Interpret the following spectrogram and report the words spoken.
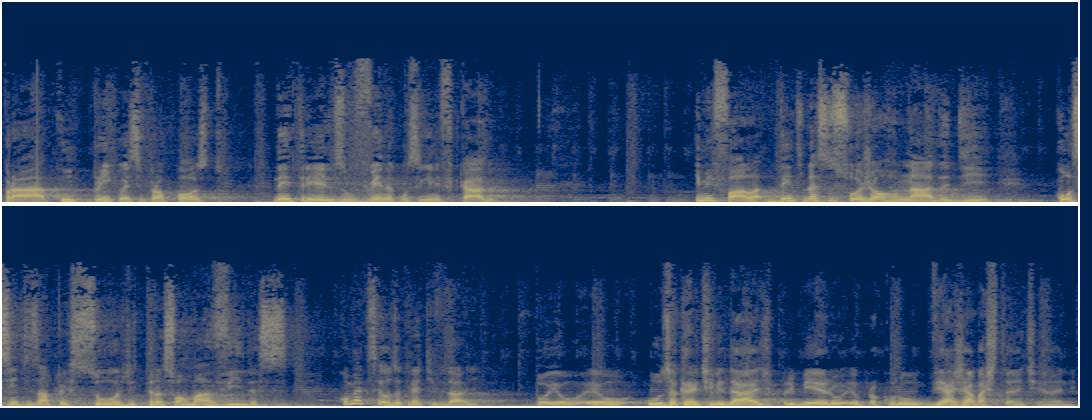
para cumprir com esse propósito, dentre eles o Venda com Significado. E me fala, dentro dessa sua jornada de conscientizar pessoas, de transformar vidas, como é que você usa a criatividade? Pô, eu, eu uso a criatividade, primeiro, eu procuro viajar bastante, Rani.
